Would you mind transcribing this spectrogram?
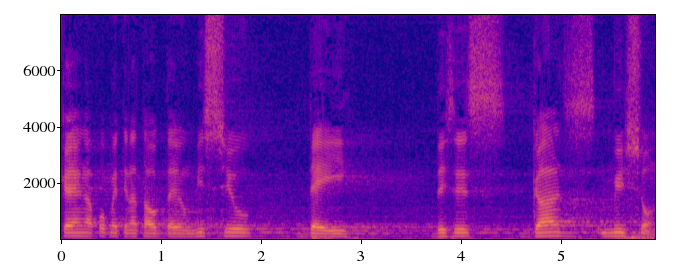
Kaya nga po may tinatawag tayong Missio Dei. This is God's mission.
